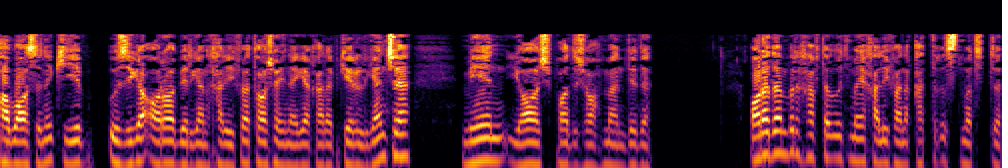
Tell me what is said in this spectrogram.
qabosini kiyib o'ziga oro bergan xalifa toshaynaga qarab kerilgancha men yosh podshohman dedi. Oradan bir hafta o'tmay xalifani qattiq isitma tutdi.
